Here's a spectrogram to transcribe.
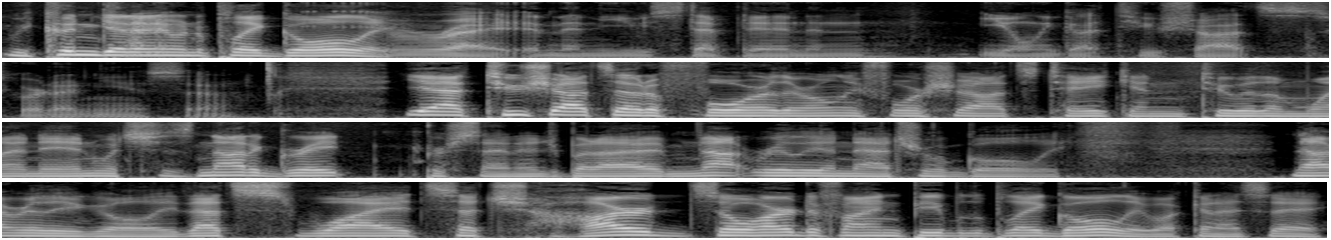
We couldn't get Kinda- anyone to play goalie. right, and then you stepped in and you only got two shots scored on you. So Yeah, two shots out of four. There were only four shots taken. Two of them went in, which is not a great percentage, but I'm not really a natural goalie. Not really a goalie. That's why it's such hard, so hard to find people to play goalie. What can I say?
